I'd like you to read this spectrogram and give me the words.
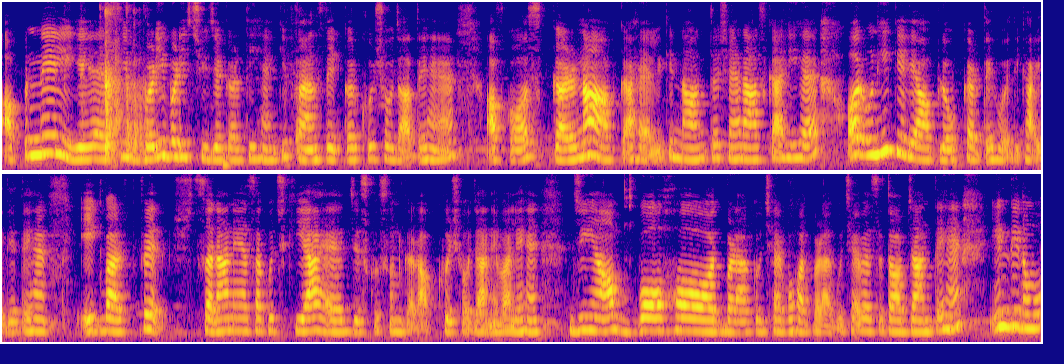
अपने लिए ऐसी बड़ी बड़ी चीज़ें करती हैं कि फैंस देखकर खुश हो जाते हैं। ऑफ़ कोर्स करना आपका है, लेकिन नाम तो शहनाज का ही है और उन्हीं के लिए आप लोग करते हुए दिखाई देते हैं। एक बार फिर सना ने ऐसा कुछ किया है जिसको सुनकर आप खुश हो जाने वाले हैं। जी हाँ बहुत बड़ा कुछ है, बहुत बड़ा कुछ है। वैसे तो तो आप जानते हैं, इन दिनों वो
